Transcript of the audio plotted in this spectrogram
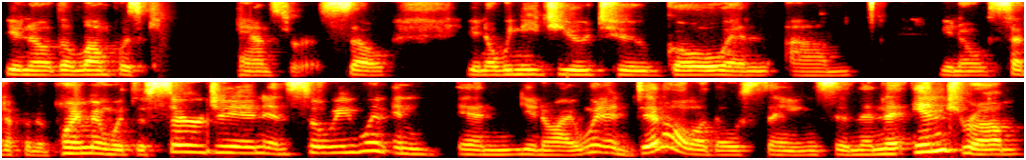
you know, the lump was cancerous. So, you know, we need you to go and, um, you know, set up an appointment with the surgeon. And so we went and, and, you know, I went and did all of those things. And then the interim,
